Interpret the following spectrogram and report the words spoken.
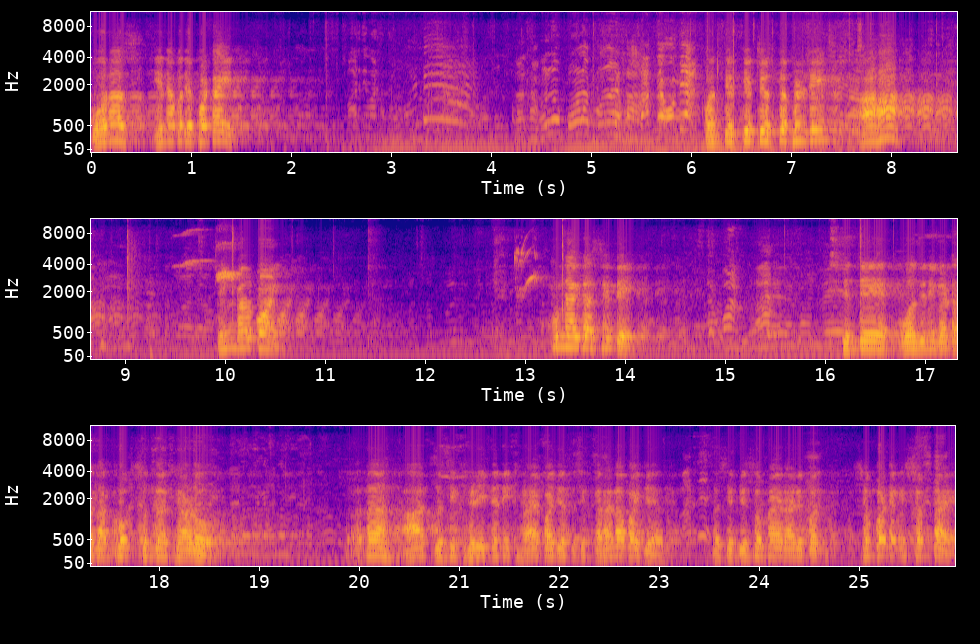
बोनस घेण्यामध्ये पटाईत. पण तितकी चुस्त फिल्डिंग आहा सिंगल पॉइंट पुन्हा एकदा शिंदे. शिंदे वजनी गटाचा खूप सुंदर खेळाडू. आज जशी खेळी त्यांनी खेळायला पाहिजे तशी करायला पाहिजे. तशी दिसून नाही राहिली पण शंभर टक्के क्षमता आहे.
